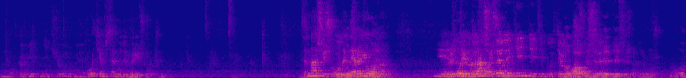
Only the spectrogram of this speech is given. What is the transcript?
Ну, кормить ничего, мы... Потім все будемо вирішувати. Це наші школи, не района. Нет, Григорьевна, дети будут наши целый школы. день дети будут. Тебя Добавки будут ще уже- 5 тисяч на кремушку. От.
